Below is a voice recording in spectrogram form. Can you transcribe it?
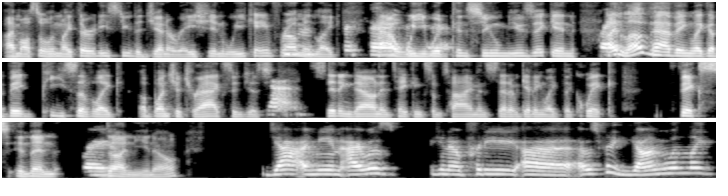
I'm also in my 30s too, the generation we came from mm-hmm. and like sure, how we sure. would consume music. And right. I love having like a big piece of like a bunch of tracks and just sitting down and taking some time instead of getting like the quick fix and then right. done, you know? Yeah, I mean, I was, you know, pretty uh I was pretty young when like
